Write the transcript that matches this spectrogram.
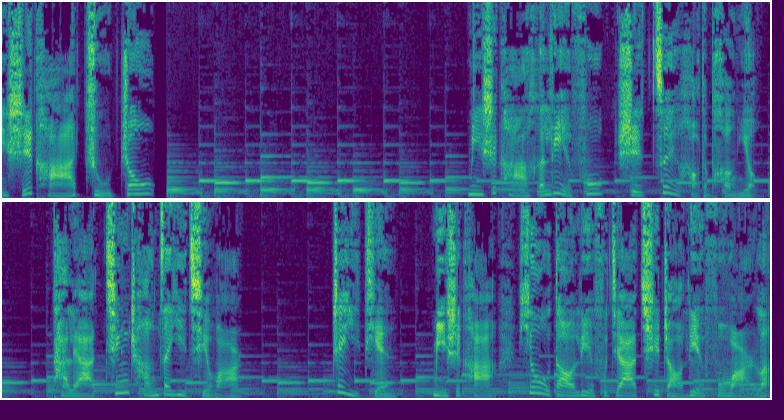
米什卡煮粥。米什卡和列夫是最好的朋友，他俩经常在一起玩。这一天，米什卡又到列夫家去找列夫玩了。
